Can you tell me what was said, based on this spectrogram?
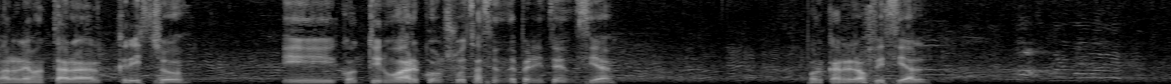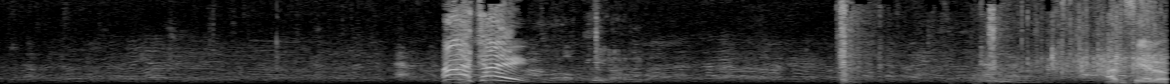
para levantar al Cristo y continuar con su estación de penitencia por carrera oficial. Al cielo.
